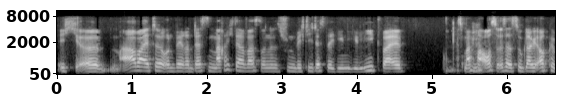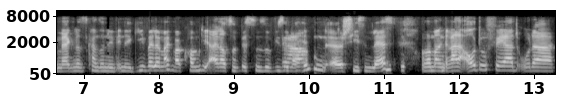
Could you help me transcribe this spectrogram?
ich äh, arbeite und währenddessen mache ich da was, sondern es ist schon wichtig, dass derjenige liegt, weil es manchmal auch so ist, hast du, glaube ich, auch gemerkt, dass es kann so eine Energiewelle manchmal kommen, die einen auch so ein bisschen so wie so ja. nach hinten äh, schießen lässt. Und wenn man gerade Auto fährt oder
